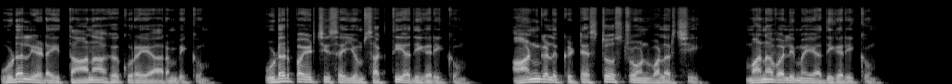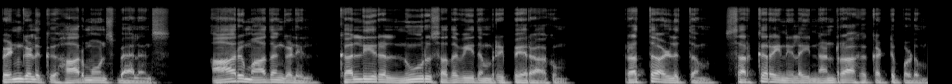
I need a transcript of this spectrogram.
உடல் எடை தானாக குறைய ஆரம்பிக்கும். உடற்பயிற்சி செய்யும் சக்தி அதிகரிக்கும். ஆண்களுக்கு டெஸ்டோஸ்ட்ரோன் வளர்ச்சி மன வலிமை அதிகரிக்கும். பெண்களுக்கு ஹார்மோன்ஸ் பேலன்ஸ். ஆறு மாதங்களில் கல்லீரல் நூறு சதவீதம் ரிப்பேர் ஆகும். இரத்த அழுத்தம் சர்க்கரை நிலை நன்றாக கட்டுப்படும்.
